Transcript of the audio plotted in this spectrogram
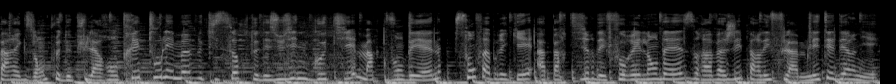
Par exemple, depuis la rentrée, tous les meubles qui sortent des usines Gauthier, marque vendéenne, sont fabriqués à partir des forêts landaises ravagées par les flammes l'été dernier.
